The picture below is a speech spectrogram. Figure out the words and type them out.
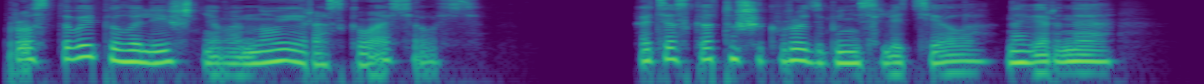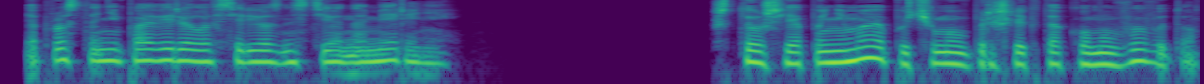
Просто выпила лишнего, ну и расквасилась. Хотя с катушек вроде бы не слетела. Наверное, я просто не поверила в серьезность ее намерений. Что ж, я понимаю, почему вы пришли к такому выводу.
